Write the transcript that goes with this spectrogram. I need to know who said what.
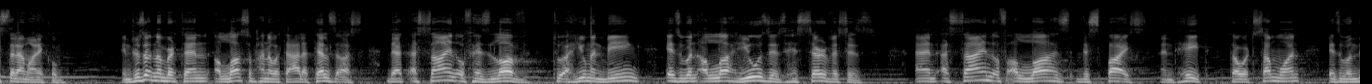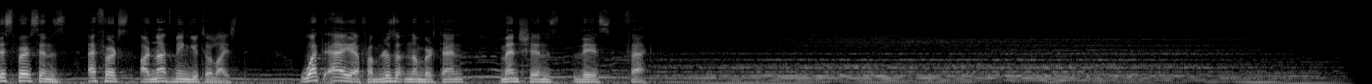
Speaker 1: Assalamu alaikum. In Juz'ah number 10, Allah subhanahu wa ta'ala tells us that a sign of His love to a human being is when Allah uses His services. And a sign of Allah's despise and hate towards someone is when this person's efforts are not being utilized. What ayah from Juz'ah number 10 mentions this fact?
